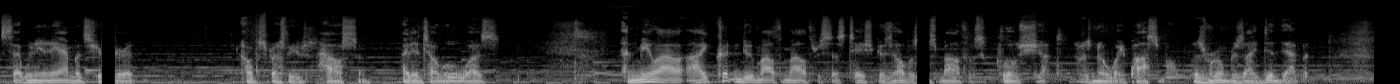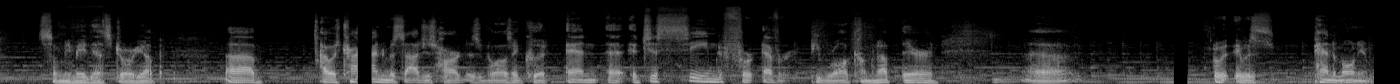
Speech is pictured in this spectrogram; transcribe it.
said we need an ambulance here at Elvis Presley's house. And I didn't tell who it was. And meanwhile, I couldn't do mouth-to-mouth resuscitation because Elvis' mouth was closed shut. There was no way possible. There's rumors I did that, but somebody made that story up. Uh, I was trying to massage his heart as well as I could, and uh, it just seemed forever. People were all coming up there, and uh, it was pandemonium.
